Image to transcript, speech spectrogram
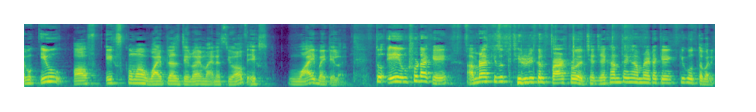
এবং u of x comma y plus del y minus u of x y by del y তো এই অংশটাকে আমরা কিছু থিওরিটিক্যাল পার্ট রয়েছে, যেখান থেকে আমরা এটাকে কি করতে পারি?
